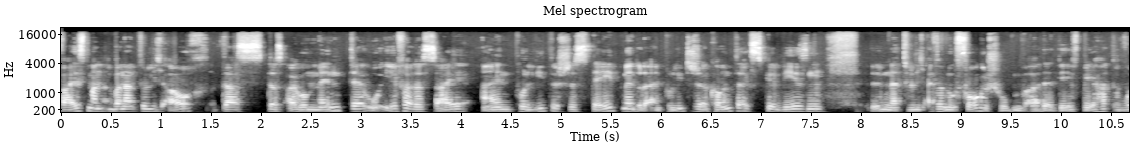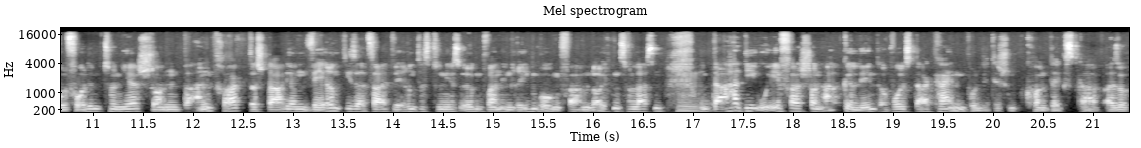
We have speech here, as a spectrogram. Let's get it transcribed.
weiß man aber natürlich auch, dass das Argument der UEFA, das sei ein politisches Statement oder ein politischer Kontext gewesen, äh, natürlich einfach nur vorgeschoben war. Der DFB hatte wohl vor dem Turnier schon beantragt, das Stadion während dieser Zeit, während des Turniers irgendwann in Regenbogenfarben leuchten zu lassen. Mhm. Und da hat die UEFA schon abgelehnt, obwohl es da keinen politischen Kontext gab. Also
